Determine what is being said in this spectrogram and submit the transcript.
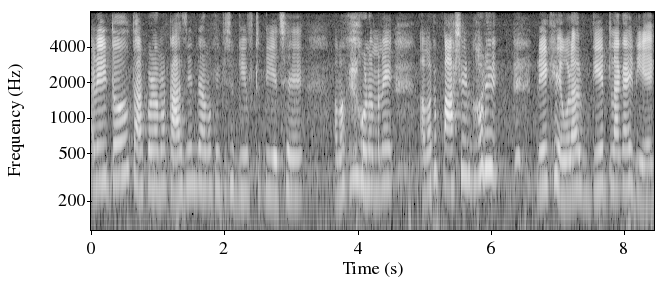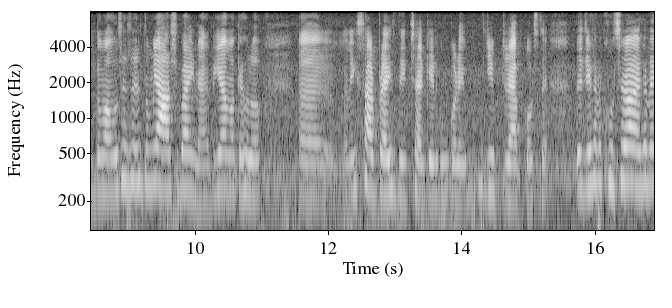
আর এই তো, তারপর আমার কাজিনরা আমাকে কিছু গিফট দিয়েছে আমাকে ওরা মানে আমাকে পাশের ঘরে রেখে ওরা গেট লাগাই দিয়ে একদম অবশেষে তুমি আসবাই না, দিয়ে আমাকে হলো মানে সারপ্রাইজ দিচ্ছে আর কি এরকম করে গিফট র্যাপ করছে তো যেখানে খুলছিলাম, এখানে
